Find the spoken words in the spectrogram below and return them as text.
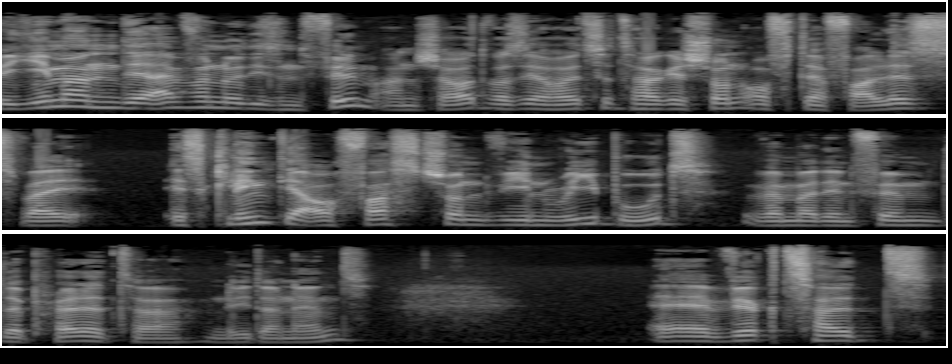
für jemanden, der einfach nur diesen Film anschaut, was ja heutzutage schon oft der Fall ist, weil es klingt ja auch fast schon wie ein Reboot, wenn man den Film The Predator wieder nennt, äh, wirkt es halt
